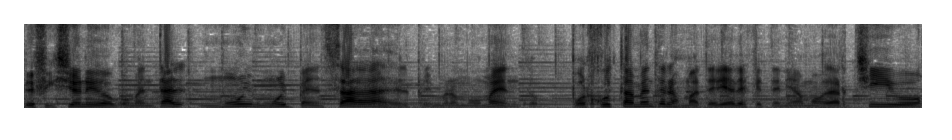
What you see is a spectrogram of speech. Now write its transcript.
de ficción y documental muy, muy pensada desde el primer momento, por justamente los materiales que teníamos de archivo,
